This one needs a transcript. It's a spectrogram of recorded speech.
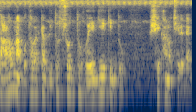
তারাও না কোথাও একটা বীতশ্রদ্ধ হয়ে গিয়ে কিন্তু শেখানো ছেড়ে দেন।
